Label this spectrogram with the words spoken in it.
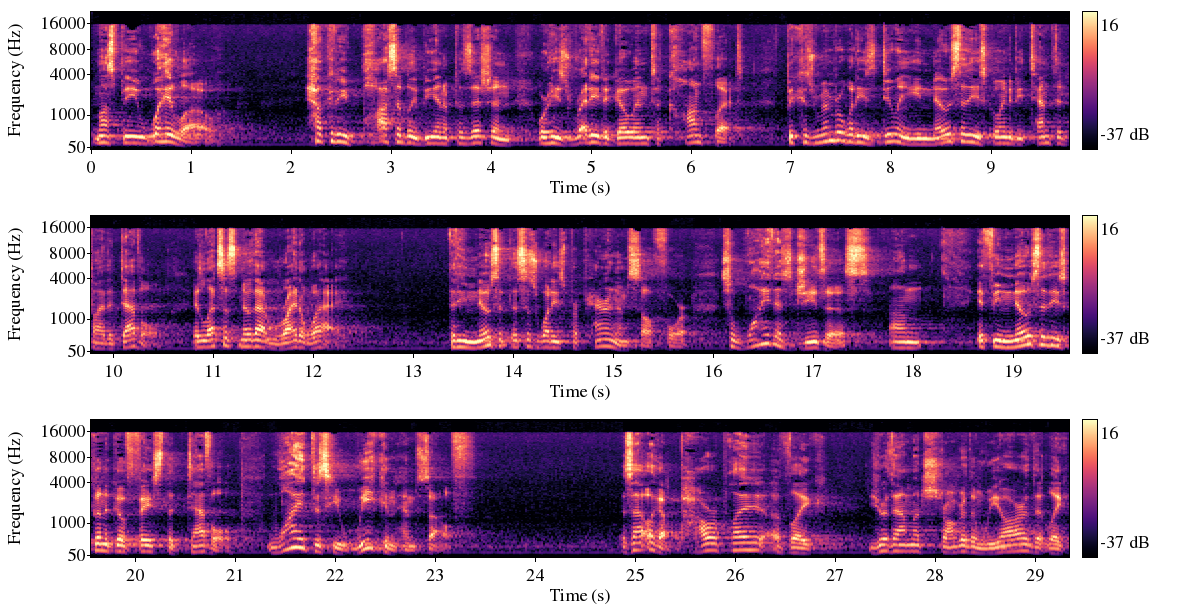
must be way low. How could he possibly be in a position where he's ready to go into conflict? Because remember what he's doing. He knows that he's going to be tempted by the devil. It lets us know that right away. That he knows that this is what he's preparing himself for. So, why does Jesus, um, if he knows that he's going to go face the devil, why does he weaken himself? Is that like a power play of like, you're that much stronger than we are that like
